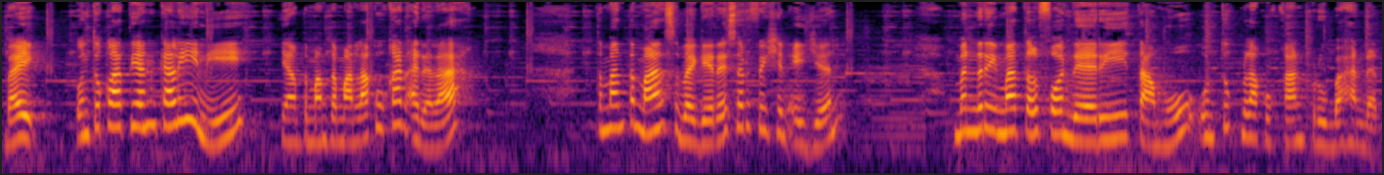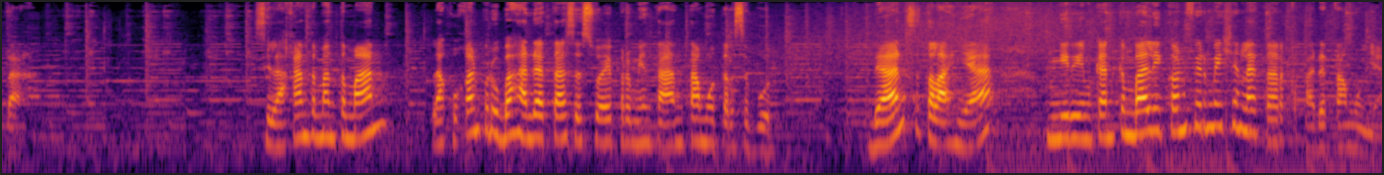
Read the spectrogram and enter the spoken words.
Baik, untuk latihan kali ini yang teman-teman lakukan adalah teman-teman sebagai reservation agent menerima telepon dari tamu untuk melakukan perubahan data. Silakan teman-teman lakukan perubahan data sesuai permintaan tamu tersebut. Dan setelahnya, mengirimkan kembali confirmation letter kepada tamunya.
